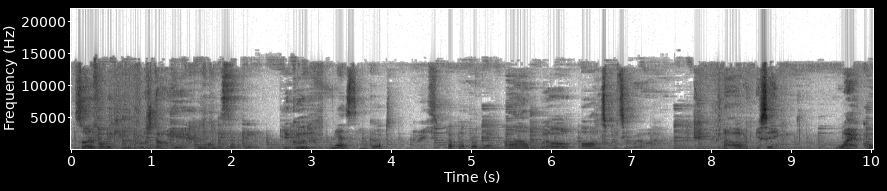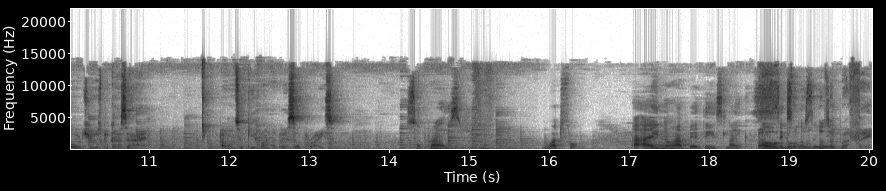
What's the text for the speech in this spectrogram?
Sorry for making you rush down here. No, it's okay. You good? Yes, I'm good. Right. Hope no problem. Ah, well, all is pretty well. Uh, you see, why I called you is because I, I want to give Annabelle a surprise. Surprise? What for? I, I know her birthday is like Oh six no, no, months not away. a birthday.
